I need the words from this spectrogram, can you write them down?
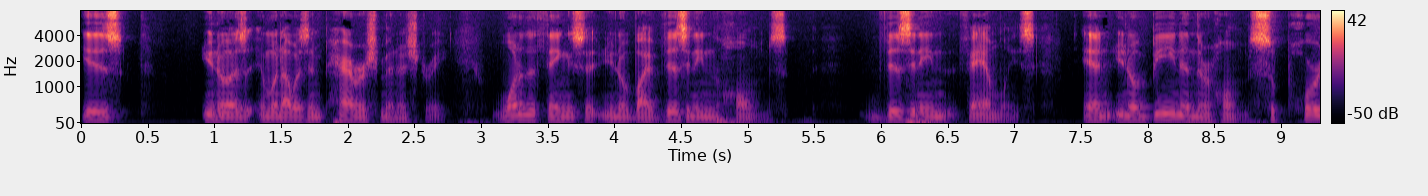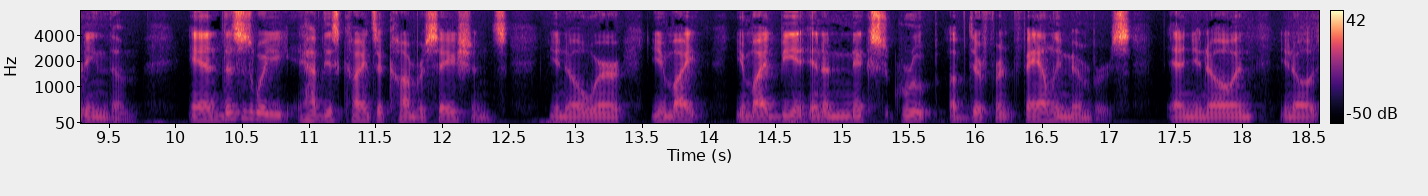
is, you know, as, when I was in parish ministry, one of the things that, you know, by visiting homes, visiting families and you know being in their homes supporting them. And this is where you have these kinds of conversations you know where you might you might be in a mixed group of different family members and you know, and you know,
